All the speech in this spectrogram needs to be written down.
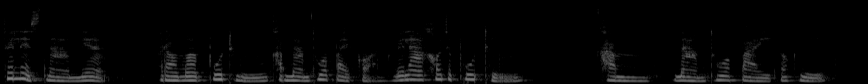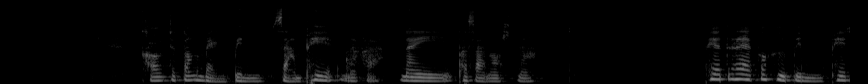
เฟลเลสนามเนี่ย เรามาพูดถึงคำนามทั่วไปก่อน เวลาเขาจะพูดถึง คำนามทั่วไปก็คือ เขาจะต้องแบ่งเป็นสามเพศนะคะ ในภาษานอสนะ เพศแรกก็คือเป็นเพศ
